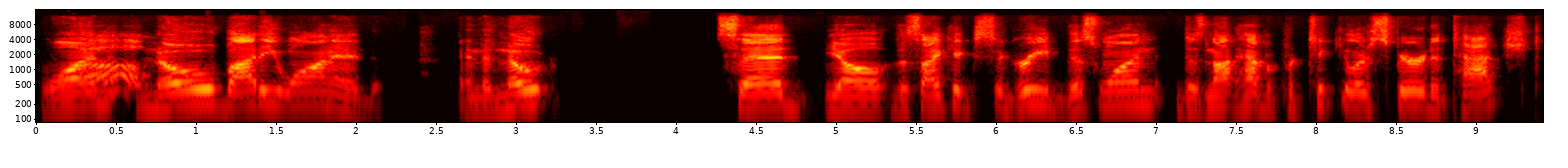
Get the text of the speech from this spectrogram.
One Oh. nobody wanted. And the note said, you know, the psychics agreed this one does not have a particular spirit attached,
